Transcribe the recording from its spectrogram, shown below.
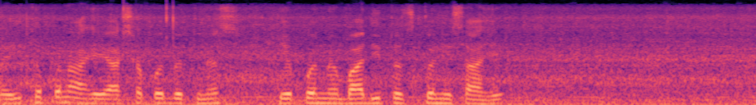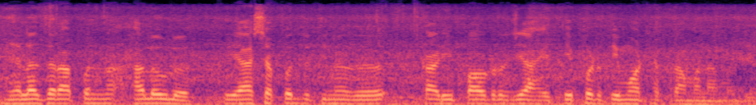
तर इथं पण आहे अशा पद्धतीनंच. हे पण बाधितच कणीस आहे. याला जर आपण हलवलं तर हे अशा पद्धतीनं काळी पावडर जे आहे ते पडते मोठ्या प्रमाणामध्ये.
